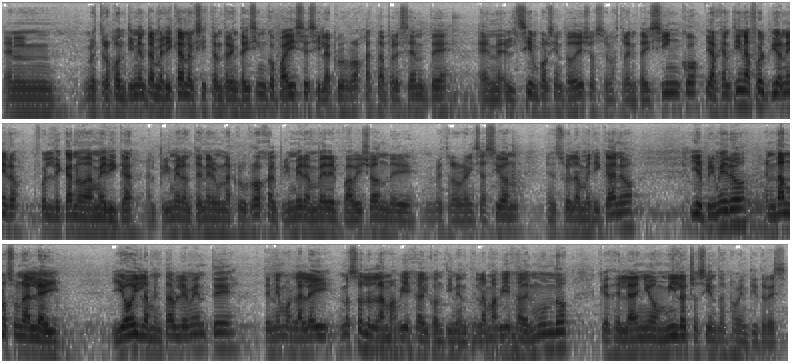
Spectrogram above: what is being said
en nuestro continente americano existen 35 países y la Cruz Roja está presente en el 100% de ellos, en los 35. Y Argentina fue el pionero, fue el decano de América, el primero en tener una Cruz Roja, el primero en ver el pabellón de nuestra organización en suelo americano y el primero en darnos una ley. Y hoy, lamentablemente, tenemos la ley, no solo la más vieja del continente, la más vieja del mundo, que es del año 1893.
